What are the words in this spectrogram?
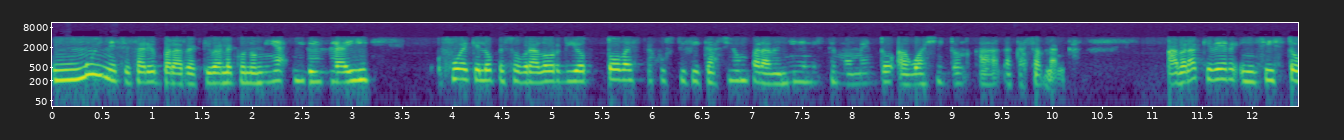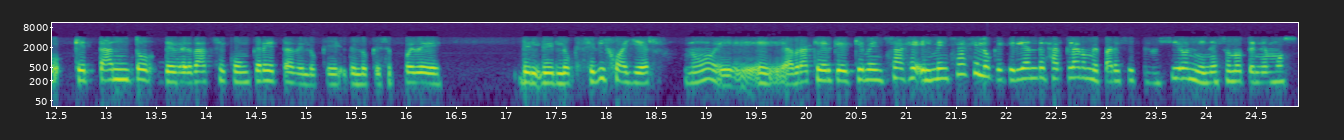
muy necesario para reactivar la economía y desde ahí fue que López Obrador dio toda esta justificación para venir en este momento a Washington, a la Casa Blanca. Habrá que ver, insisto, qué tanto de verdad se concreta de lo que de lo que se puede de, lo que se dijo ayer, ¿no? Eh, eh, habrá que ver qué, qué mensaje, el mensaje lo que querían dejar claro me parece que lo hicieron y en eso no tenemos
